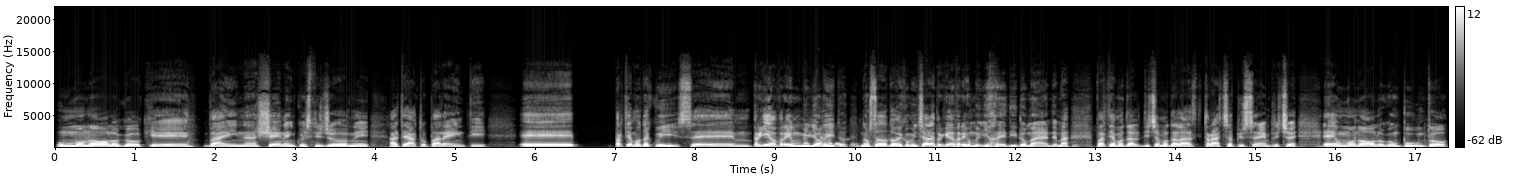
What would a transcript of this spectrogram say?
un monologo che va in scena in questi giorni al Teatro Parenti. E partiamo da qui, se, perché io avrei un milione di... Non so da dove cominciare perché avrei un milione di domande, ma partiamo dal, diciamo, dalla traccia più semplice. È un monologo, un punto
